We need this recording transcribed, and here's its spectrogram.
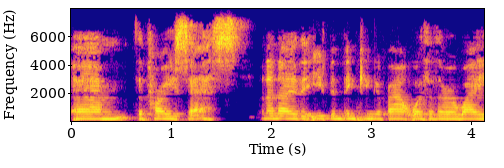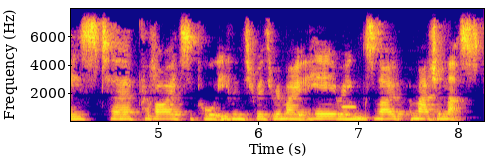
um, the process. And I know that you've been thinking about whether there are ways to provide support even through the remote hearings, and I imagine that's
